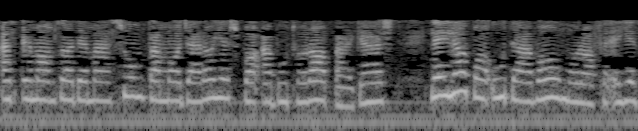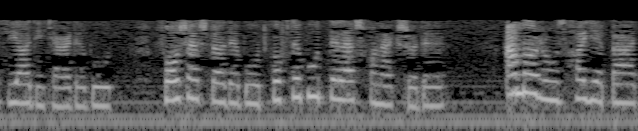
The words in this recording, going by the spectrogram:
از امامزاده معصوم و ماجرایش با ابو تراب برگشت، لیلا با او دعوا و مرافعه زیادی کرده بود. فوشش داده بود، گفته بود دلش خنک شده. اما روزهای بعد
